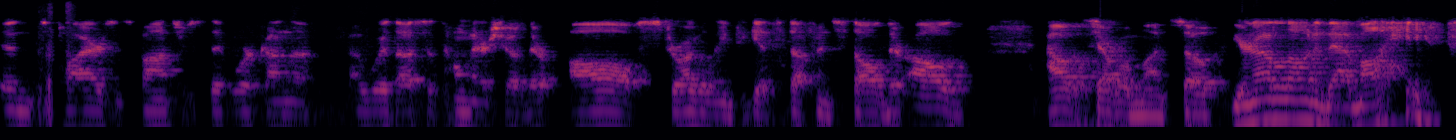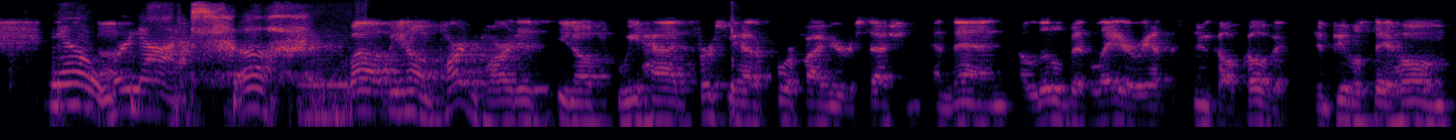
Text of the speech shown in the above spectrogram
and suppliers and sponsors that work on the with us at the Home Enter Show, they're all struggling to get stuff installed. They're all out several months. So you're not alone in that, Molly. No, uh, we're not. Ugh. Well, you know, part and part is, you know, we had first we had a four or five year recession, and then a little bit later we had this thing called COVID, and people stayed home,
